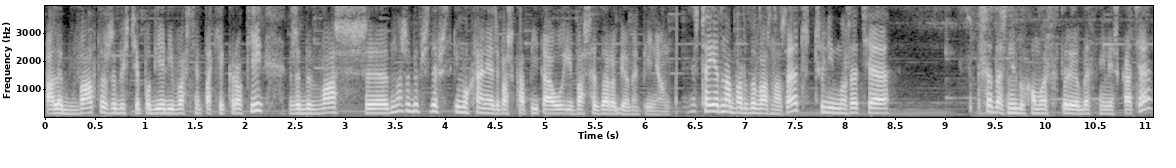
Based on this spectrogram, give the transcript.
ale warto, żebyście podjęli właśnie takie kroki, żeby wasz, no żeby przede wszystkim ochraniać wasz kapitał i wasze zarobione pieniądze. Jest jeszcze jedna bardzo ważna rzecz, czyli możecie sprzedać nieruchomość, w której obecnie mieszkacie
